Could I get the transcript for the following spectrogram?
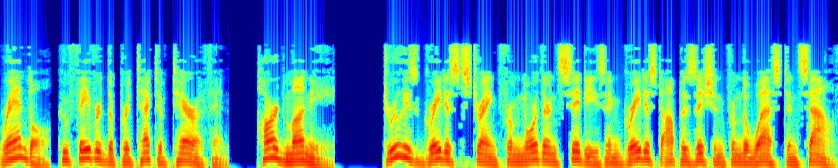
Randall, who favored the protective tariff and «hard money», drew his greatest strength from northern cities and greatest opposition from the west and south.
